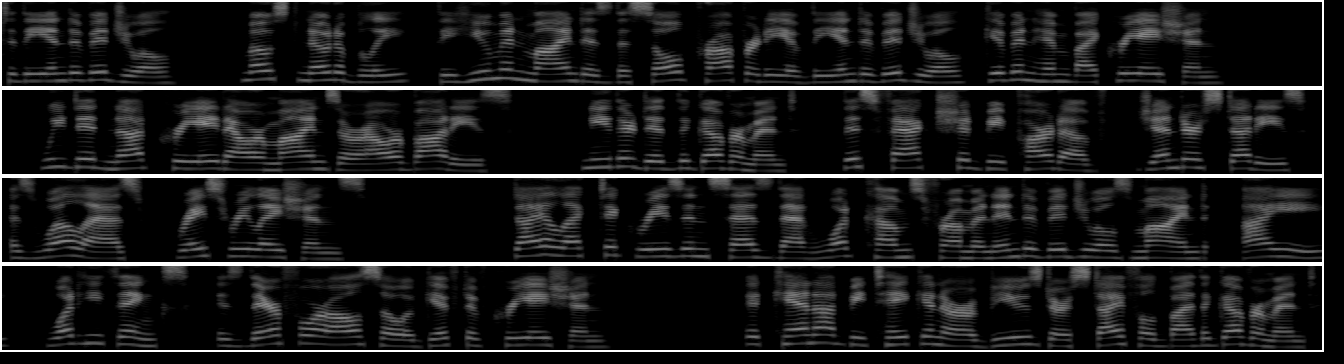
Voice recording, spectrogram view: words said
to the individual. Most notably, the human mind is the sole property of the individual, given him by creation. We did not create our minds or our bodies. Neither did the government. This fact should be part of gender studies, as well as race relations. Dialectic reason says that what comes from an individual's mind, i.e., what he thinks, is therefore also a gift of creation. It cannot be taken or abused or stifled by the government.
